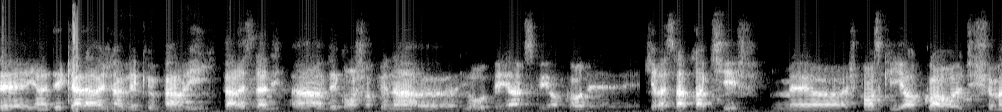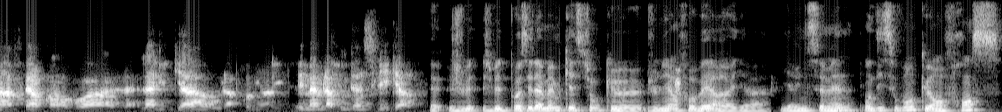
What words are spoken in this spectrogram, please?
il y a un décalage avec Paris. Ça reste la Ligue 1, des grands championnats euh, européens, parce qu'il y a encore des qui restent attractifs. Mais euh, je pense qu'il y a encore euh, du chemin à faire quand on voit la, la, Liga ou la Première Ligue et même la Bundesliga. Euh, je vais, je vais te poser la même question que Julien Faubert euh, il, y a, il y a une semaine. On dit souvent qu'en France,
